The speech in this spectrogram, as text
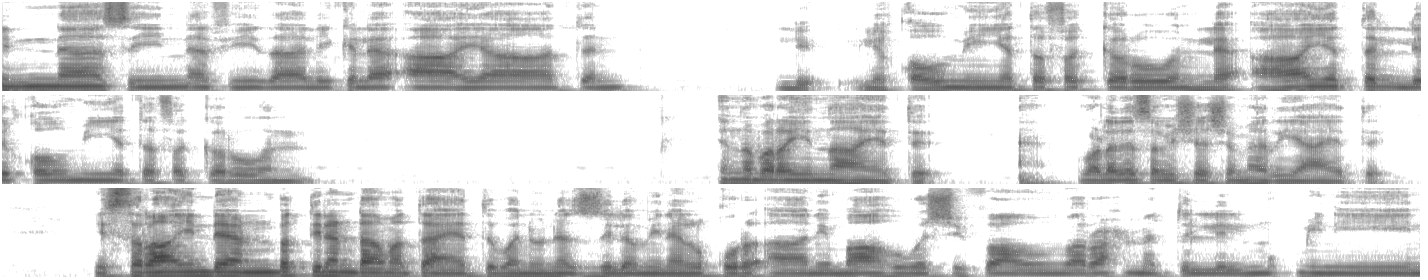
ലിന്നാസി ഇന്ന ഫീ ദാലിക ലആയാതൻ ല യതഫക്കറൂൻ ലി ലിഖൗമി യതഫക്കറൂൻ. എന്ന് പറയുന്ന ആയത്ത് വളരെ സവിശേഷമേറിയ ആയത്ത്. ഇസ്രായിന്റെ എൺപത്തിരണ്ടാമത്തെ ആയത്ത് വനുനസ്സിലു മിനൽ ഖുർആനി മാഹുവ ഷിഫാവും വറഹ്മത്തുല്ലിൽ മുഅ്മിനീൻ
